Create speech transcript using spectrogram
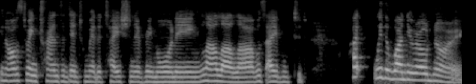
you know, I was doing transcendental meditation every morning, la, la, la. I was able to I, with a one year old, no.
